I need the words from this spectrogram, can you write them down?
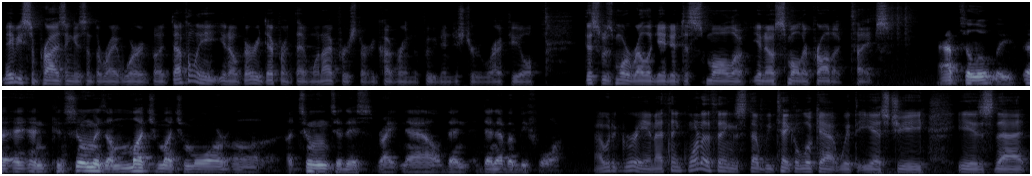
maybe surprising isn't the right word, but definitely you know very different than when I first started covering the food industry, where I feel this was more relegated to smaller you know smaller product types. Absolutely, and consumers are much much more uh, attuned to this right now than than ever before. I would agree, and I think one of the things that we take a look at with ESG is that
